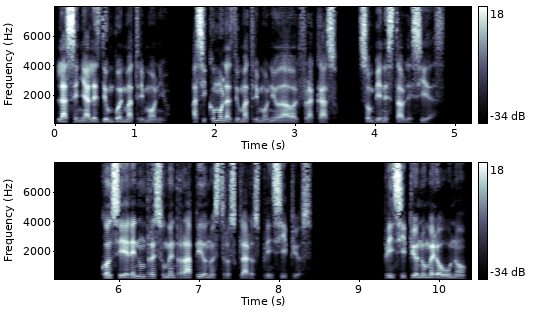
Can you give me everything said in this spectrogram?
Las señales de un buen matrimonio, así como las de un matrimonio dado al fracaso, son bien establecidas. Consideren un resumen rápido nuestros claros principios. Principio número 1.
